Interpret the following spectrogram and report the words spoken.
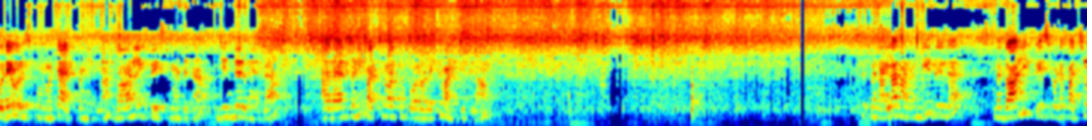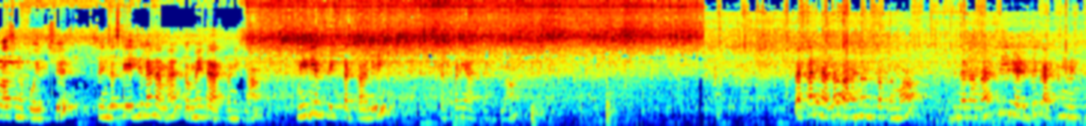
ஒரே ஒரு ஸ்பூன் மட்டும் ஆட் பண்ணிக்கலாம். கார்லிக் பேஸ்ட் மட்டும்தான். ஜிஞ்சர் வேண்டாம். அதை ஆட் பண்ணி பச்சை வாசம் போகிற அளவுக்கு வணக்கிக்கலாம். இப்போ நல்லா வணங்கி இதில் இந்த கார்லிக் பேஸ்டோட பச்சை வாசனை போயிடுச்சு ஸோ இந்த ஸ்டேஜில் நம்ம டொமேட்டோ ஆட் பண்ணிக்கலாம். மீடியம் சைஸ் தக்காளி கட் பண்ணி ஆட் பண்ணிக்கலாம் தக்காளி நல்லா வணங்கினதுக்கப்புறமா இதில் நம்ம சீடு எடுத்து கட் பண்ணி வச்ச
